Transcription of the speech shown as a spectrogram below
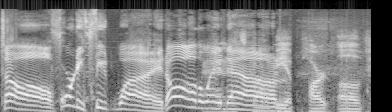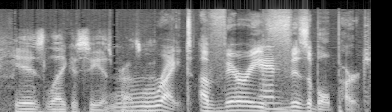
tall, 40 feet wide, all the way And It's going down. to be a part of his legacy as president. Right. A very And- visible part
